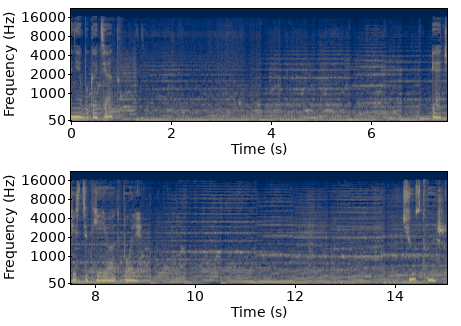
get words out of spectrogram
Они обогатят – и очистит ее от боли. Чувствуешь?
